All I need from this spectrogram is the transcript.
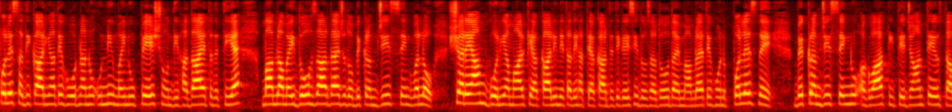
ਪੁਲਿਸ ਅਧਿਕਾਰੀਆਂ ਤੇ ਹੋਰਨਾਂ ਨੂੰ 19 ਮਈ ਨੂੰ ਪੇਸ਼ ਹੋਣ ਦੀ ਹਦਾਇਤ ਦਿੱਤੀ ਹੈ। ਮਾਮਲਾ ਮਈ 2000 ਦਾ ਹੈ, ਜਦੋਂ ਬਿਕਰਮਜੀਤ ਸਿੰਘ ਵੱਲੋਂ ਸ਼ਰੇਆਮ ਗੋਲੀਆਂ ਮਾਰ ਕੇ ਅਕਾਲੀ ਨੇਤਾ ਦੀ ਹੱਤਿਆ ਕਰ ਦਿੱਤੀ ਗਈ ਸੀ। 2002 ਦਾ ਇਹ ਮਾਮਲਾ ਹੈ ਤੇ ਹੁਣ ਪੁਲਿਸ ਨੇ ਬਿਕਰਮਜੀਤ ਸਿੰਘ ਨੂੰ ਅਗਵਾ ਕੀਤੇ ਜਾਣ ਤੇ ਉਸ ਦਾ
